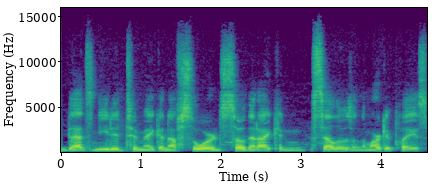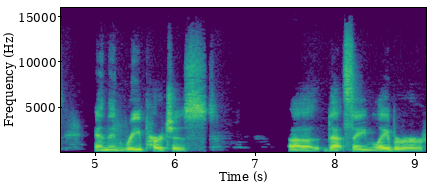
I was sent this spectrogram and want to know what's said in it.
that's needed to make enough swords so that I can sell those in the marketplace and then repurchase uh, that same laborer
